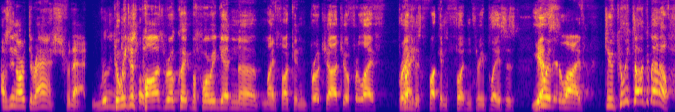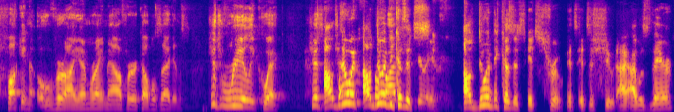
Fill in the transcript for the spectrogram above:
I was in Arthur Ashe for that. Really Can we just pause real quick before we get into my fucking brochacho for life, breaking right. his fucking foot in three places? Yes. You were there live. Dude, can we talk about how fucking over I am right now for a couple seconds? Just really quick. Just I'll do it. I'll do it because it's I'll do it because it's it's true. It's it's a shoot. I, I was there,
